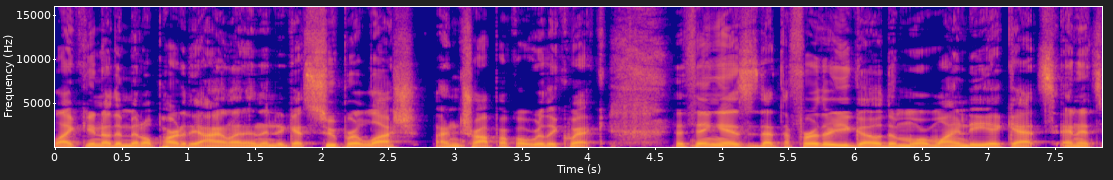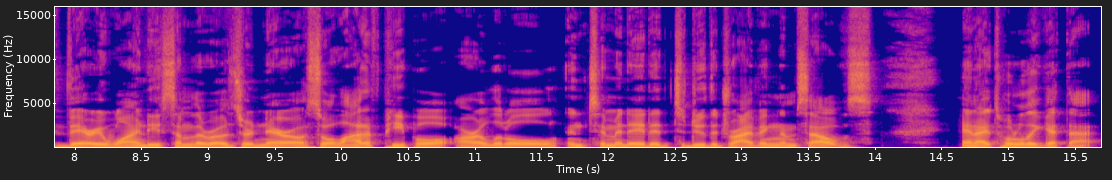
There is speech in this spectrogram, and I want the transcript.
like, you know, the middle part of the island. And then it gets super lush and tropical really quick. The thing is that the further you go, the more windy it gets. And it's very windy. Some of the roads are narrow. So a lot of people are a little intimidated to do the driving themselves. And I totally get that.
